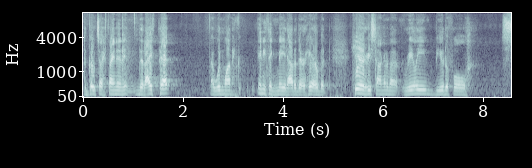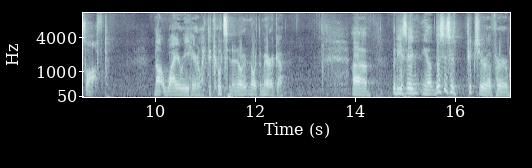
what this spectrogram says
the goats I find in, that I've pet, I wouldn't want anything made out of their hair, but here he's talking about really beautiful, soft, not wiry hair like the goats in North America. Uh, but he's saying, you know, this is his picture of her. He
